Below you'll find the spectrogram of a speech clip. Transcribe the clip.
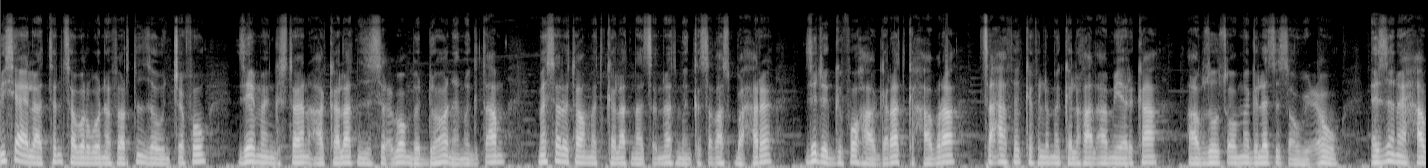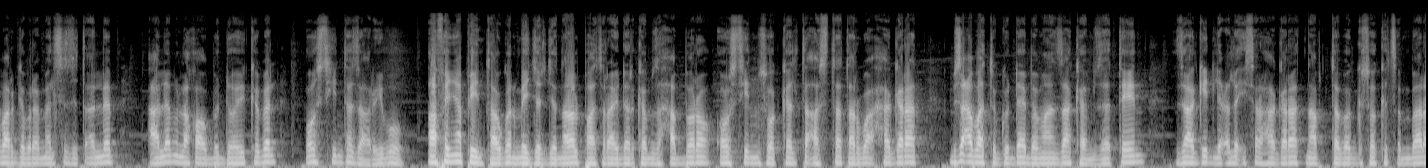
ሚሳኤላትን ሰበርቦ ነፈርትን ዘውንጭፉ ዘይመንግስታውያን ኣካላት ንዝስዕቦም ብድሆ ንምግጣም መሰረታዊ መትከላት ናጽነት ምንቅስቓስ ባሕሪ ዝድግፉ ሃገራት ክሓብራ ጸሓፊ ክፍሊ ምክልኻል ኣሜሪካ ኣብ ዘውፅኦ መግለፂ ፀዊዑ እዚ ናይ ሓባር ግብረ መልሲ ዝጠልብ ዓለም ለኻዊ ብድሆ ክብል ኦስቲን ተዛሪቡ ኣፈኛ ፔንታጎን ሜጀር ጀነራል ፓትራይደር ከም ዝሓበሮ ኦስቲን ምስ ወከልቲ ኣስታት ኣርባዕ ሃገራት ብዛዕባ እቲ ጉዳይ በማንዛ ከም ዘተይን ዛጊድ ልዕሊ 20 ሃገራት ናብቲ ተበግሶ ክፅምበራ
